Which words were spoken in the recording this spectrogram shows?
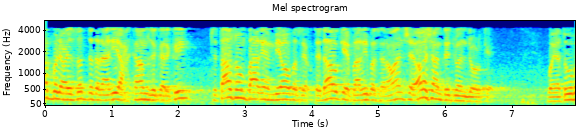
رب العزت د دغه احکام ذکر کړي چې تاسو هم باغ انبیاء بس اقتدا او کې باغی بس روان شئ هغه شان ته ژوند جوړ کړئ ويتوب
